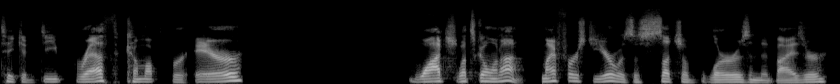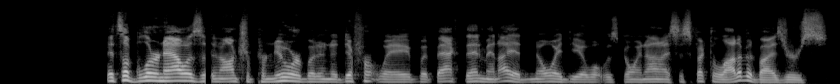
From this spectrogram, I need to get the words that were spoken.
take a deep breath, come up for air, watch what's going on. My first year was a, such a blur as an advisor. It's a blur now as an entrepreneur, but in a different way. But back then, man, I had no idea what was going on. I suspect a lot of advisors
